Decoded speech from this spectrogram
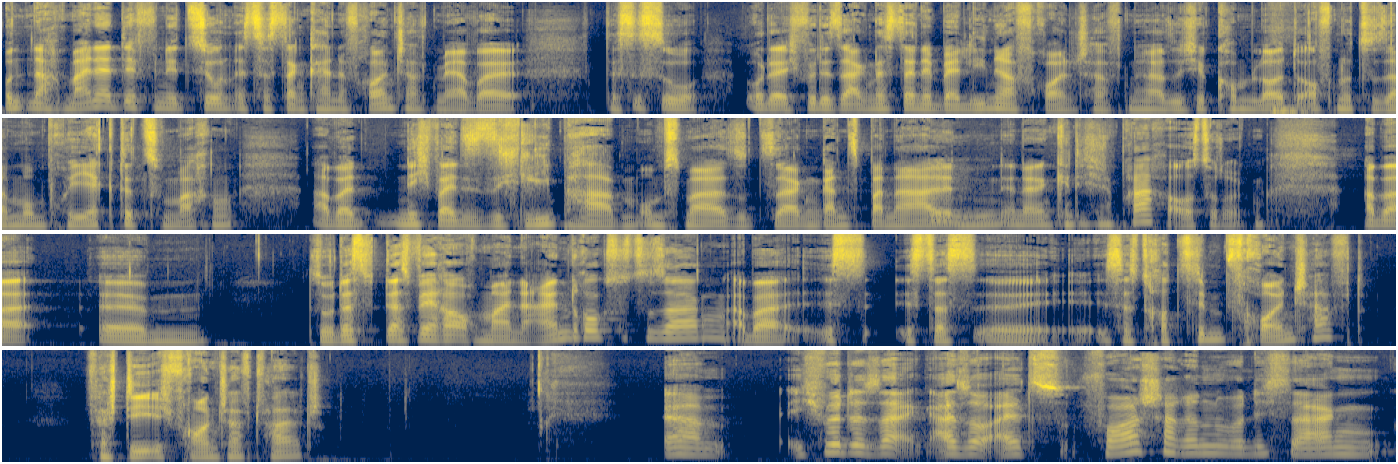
Und nach meiner Definition ist das dann keine Freundschaft mehr, weil das ist so, oder ich würde sagen, das ist eine Berliner Freundschaft. Ne? Also hier kommen Leute oft nur zusammen, um Projekte zu machen, aber nicht, weil sie sich lieb haben, um es mal sozusagen ganz banal in, mhm. in einer kindlichen Sprache auszudrücken. Aber ähm, so, das, das wäre auch mein Eindruck sozusagen, aber ist, ist, das, äh, ist das trotzdem Freundschaft? Verstehe ich Freundschaft falsch? Ähm, ich würde sagen, also als Forscherin würde ich sagen,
